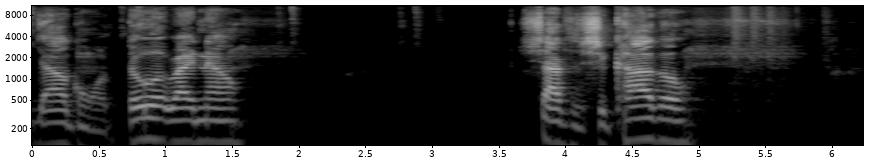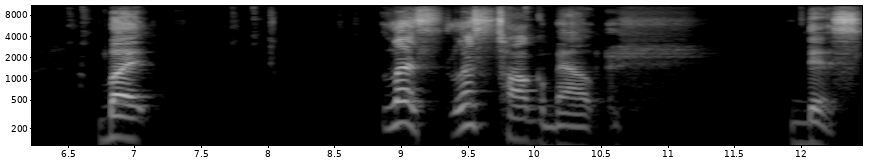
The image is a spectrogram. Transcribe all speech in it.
y'all going through it right now. Shout out to Chicago. But let's let's talk about this.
